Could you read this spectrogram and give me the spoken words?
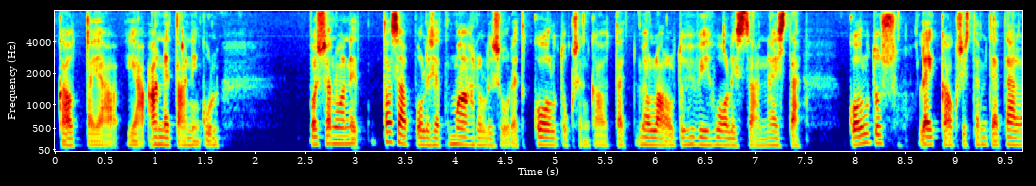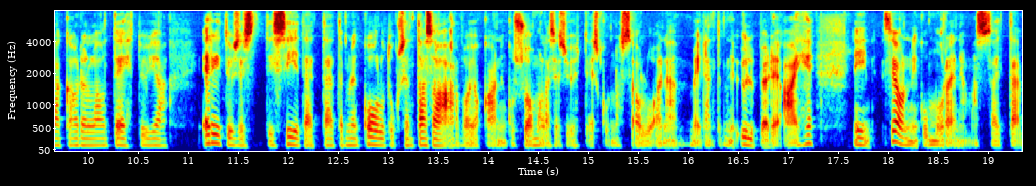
kautta ja, ja annetaan niin kuin, voisi sanoa ne tasapuoliset mahdollisuudet koulutuksen kautta. Että me ollaan oltu hyvin huolissaan näistä koulutusleikkauksista, mitä tällä kaudella on tehty ja erityisesti siitä, että tämmöinen koulutuksen tasa-arvo, joka on niin kuin suomalaisessa yhteiskunnassa ollut aina meidän tämmöinen ylpeyden aihe, niin se on niin kuin murenemassa. Että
